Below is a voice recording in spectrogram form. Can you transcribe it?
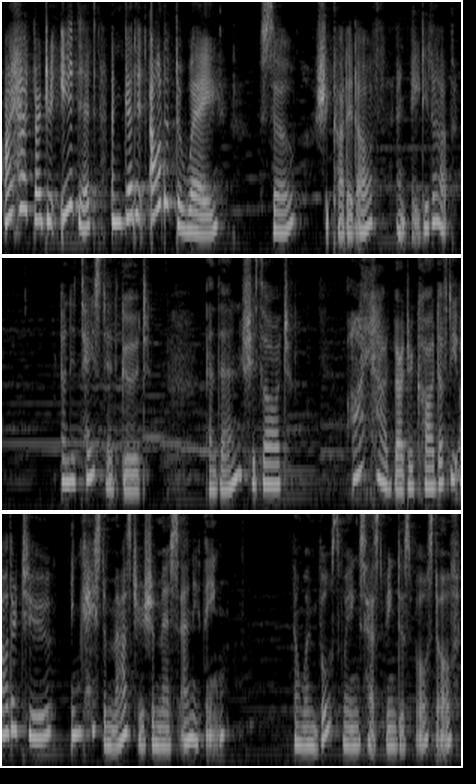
I had better eat it and get it out of the way. So she cut it off and ate it up. And it tasted good. And then she thought, I had better cut off the other two in case the master should miss anything. And when both wings had been disposed of,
